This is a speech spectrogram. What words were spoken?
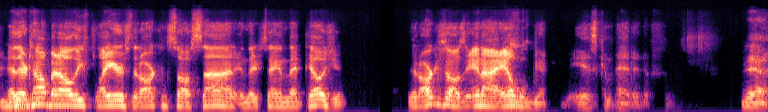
and they're talking about all these players that Arkansas signed, and they're saying that tells you that Arkansas's NIL game is competitive. yeah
